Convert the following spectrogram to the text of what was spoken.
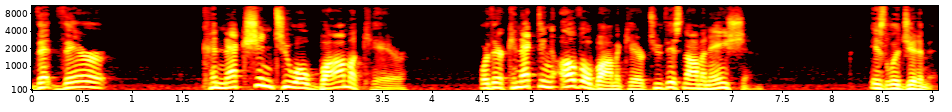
that their connection to Obamacare or their connecting of Obamacare to this nomination is legitimate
